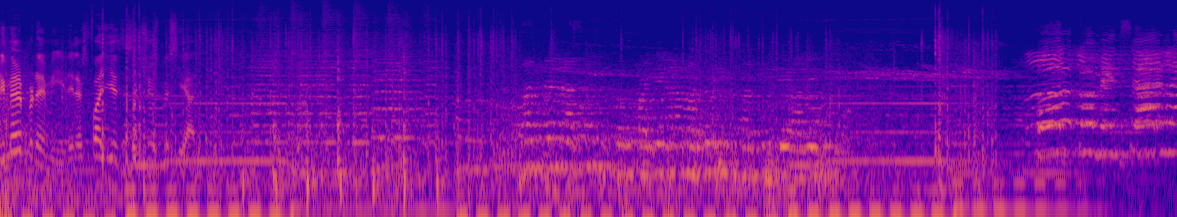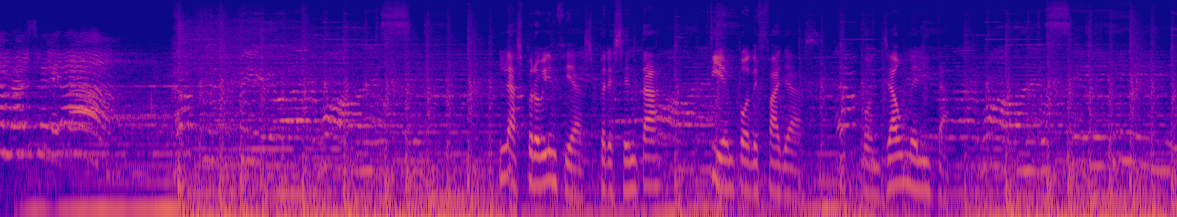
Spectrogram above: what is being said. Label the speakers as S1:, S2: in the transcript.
S1: primer premi de les falles de secció especial.
S2: Pot començar la mascleta.
S3: Las Provincias presenta Tiempo de Fallas con Jaume Lita.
